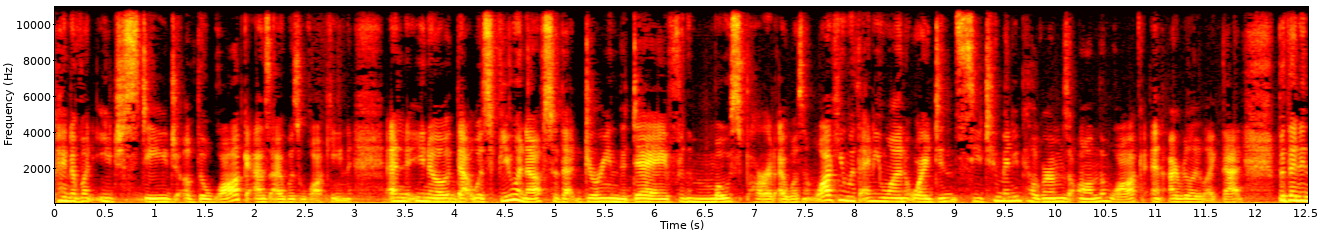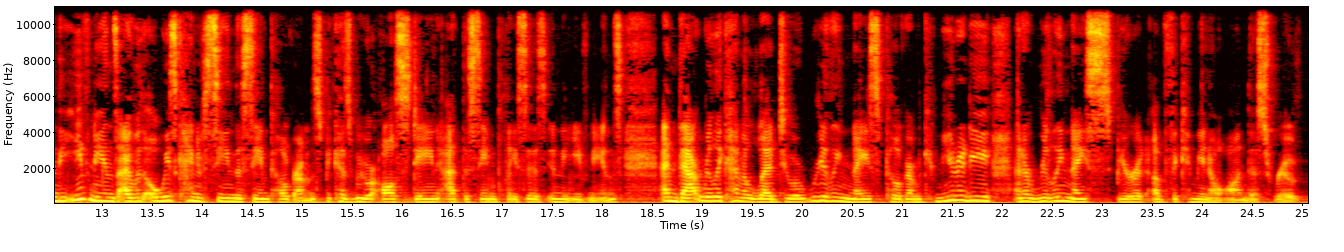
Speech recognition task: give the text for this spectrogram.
kind of on each stage of the walk as I was walking. And, you know, that was few enough so that during the day, for the most part, I wasn't walking with anyone or I didn't see too many pilgrims on the walk. And I really like that. But then in the evenings, I was always kind of seeing the same pilgrims because we were all staying at the same places in the evenings. And that really kind of led to a really nice pilgrim community and a really nice spirit of the Camino on this route.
